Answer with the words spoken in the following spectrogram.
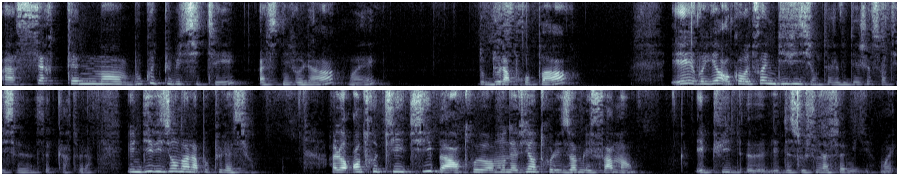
à certainement beaucoup de publicité à ce niveau-là, ouais. Donc, de la propa. Et vous voyez, encore une fois, une division. J'avais déjà sorti cette carte-là. Une division dans la population. Alors, entre qui et qui bah, entre, À mon avis, entre les hommes, les femmes. Hein. et puis, euh, les destructions de la famille. Ouais.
